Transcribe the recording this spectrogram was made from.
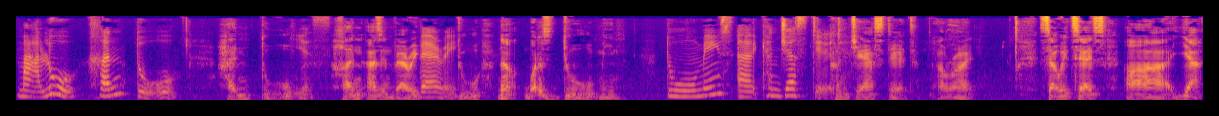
马路很堵。很堵. Yes. 很 as in very. Very. 堵. Now, what does 堵 mean? 堵 means uh, congested. Congested. All right. So it says, uh, yeah.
